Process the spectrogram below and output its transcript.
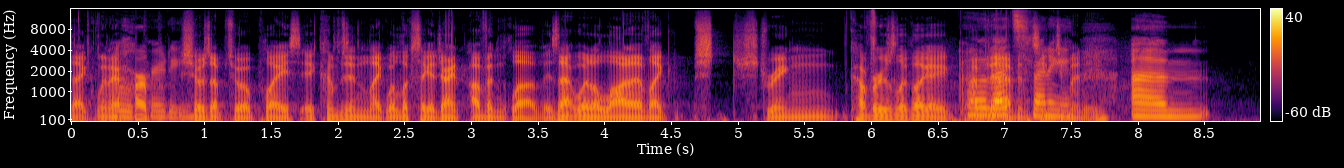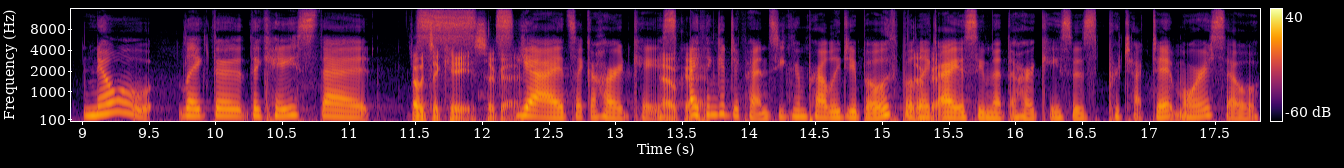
like when a Oh, harp pretty. shows up to a place, it comes in like what looks like a giant oven glove. Is that what a lot of like sh- string covers look like? I, Oh, I that's haven't funny. seen too many. Um, no, like the the case that. Oh, it's a case, okay. Yeah, it's like a hard case. Okay. I think it depends. You can probably do both, but like I assume that the hard cases protect it more. So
